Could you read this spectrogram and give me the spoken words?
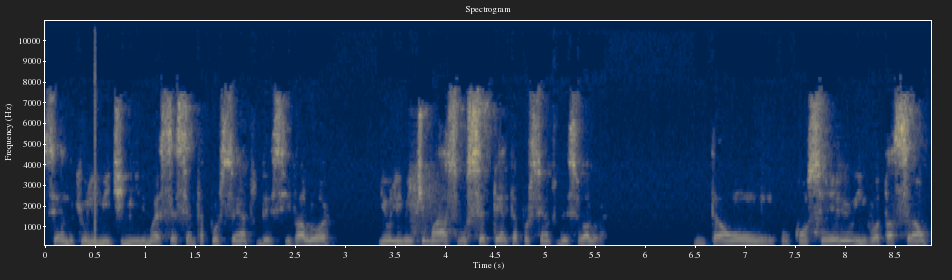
sendo que o limite mínimo é 60% desse valor e o limite máximo 70% desse valor. Então, o Conselho, em votação,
